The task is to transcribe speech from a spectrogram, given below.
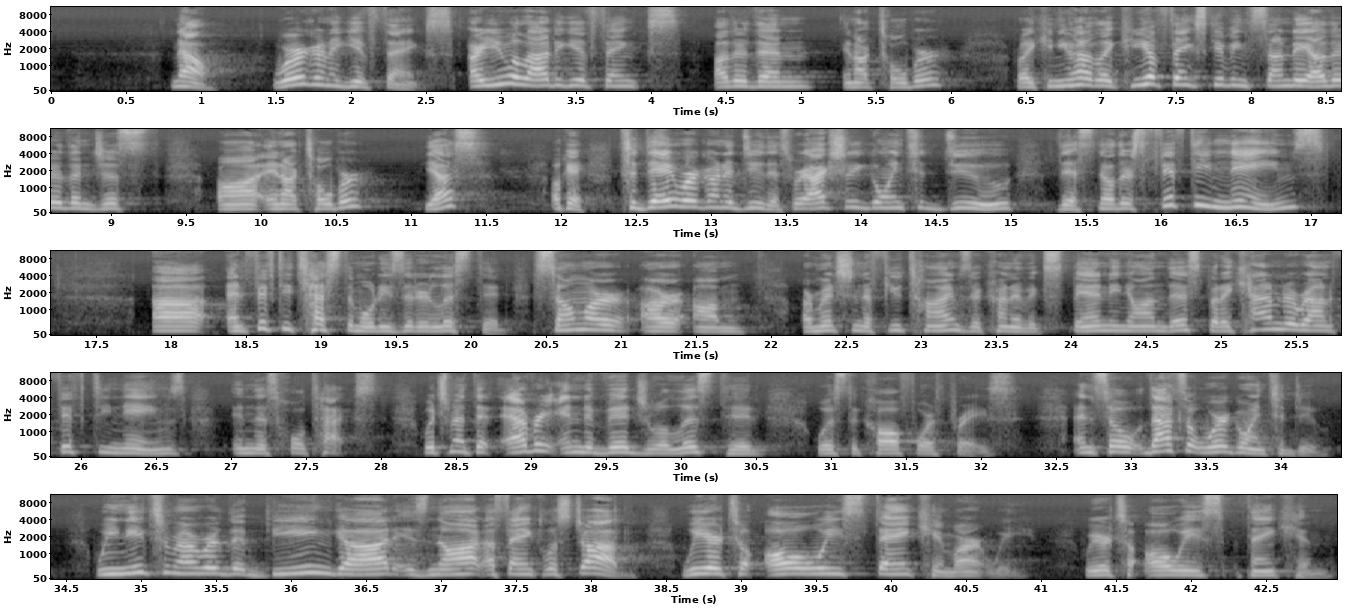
Now, we're going to give thanks. Are you allowed to give thanks other than in October? Right? Can you have like can you have Thanksgiving Sunday other than just uh, in October? Yes? Okay, today we're going to do this. We're actually going to do this. Now, there's 50 names uh, and 50 testimonies that are listed. Some are, are um, are mentioned a few times. They're kind of expanding on this, but I counted around 50 names in this whole text, which meant that every individual listed was to call forth praise. And so that's what we're going to do. We need to remember that being God is not a thankless job. We are to always thank Him, aren't we? We are to always thank Him.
